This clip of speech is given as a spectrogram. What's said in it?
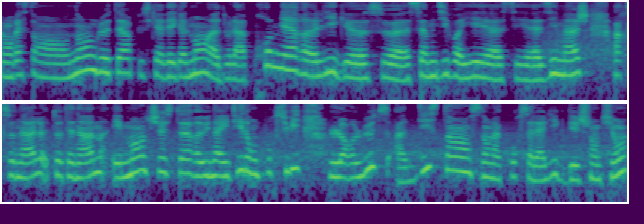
On reste en Angleterre puisqu'il y avait également euh, de la première ligue euh, ce euh, samedi. Voyez ces images. Arsenal, Tottenham et Manchester United ont poursuivi leur lutte à distance dans la course à la Ligue des Champions.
